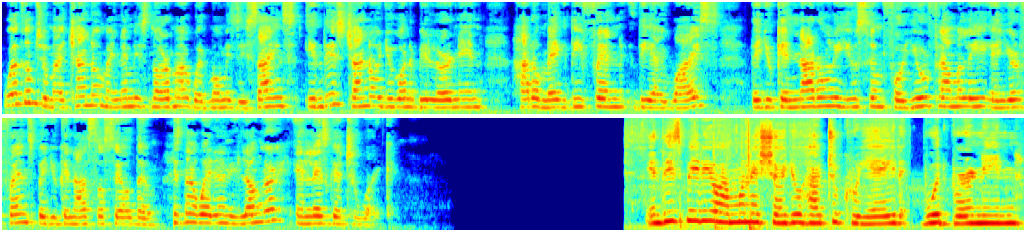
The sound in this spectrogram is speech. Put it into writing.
Welcome to my channel. My name is Norma with Momis Designs. In this channel, you're going to be learning how to make different DIYs that you can not only use them for your family and your friends, but you can also sell them. Let's not wait any longer and let's get to work. In this video, I'm going to show you how to create wood burning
